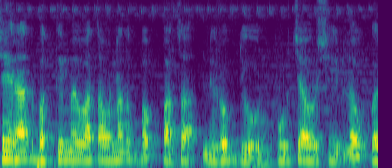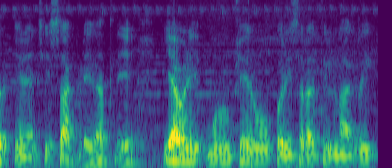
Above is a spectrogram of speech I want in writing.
शहरात भक्तिमय वातावरणात बाप्पाचा निरोप देऊन पुढच्या वर्षी लवकर येण्याची साकडे घातले. यावेळी मुरुम शहर व परिसरातील नागरिक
